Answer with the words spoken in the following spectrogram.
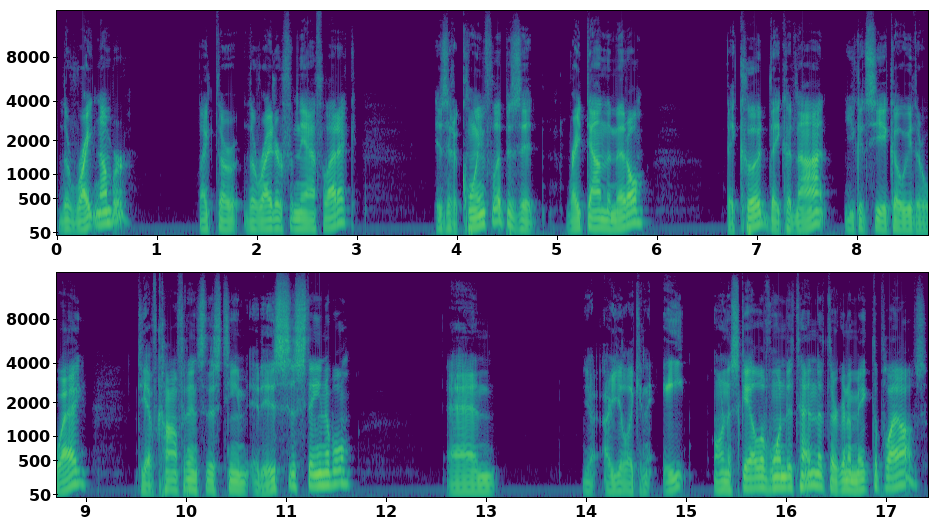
the right number? Like the the writer from the Athletic? Is it a coin flip? Is it right down the middle? They could, they could not. You could see it go either way. Do you have confidence this team it is sustainable? And you know, are you like an eight on a scale of one to ten that they're going to make the playoffs?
